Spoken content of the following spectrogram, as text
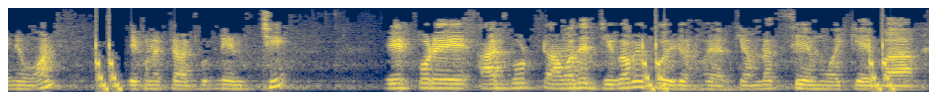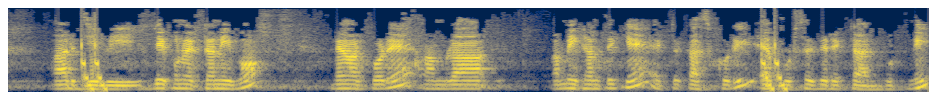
এনি ওয়ান যে কোনো একটা আর্টবোর্ড নিয়ে নিচ্ছি। এরপরে আর্টবোর্ড আমাদের যেভাবে প্রয়োজন হয় আর কি, আমরা সিএমওয়াই কে বা আর জিবি যে কোনো একটা নিব। নেওয়ার পরে আমরা, আমি এখান থেকে একটা কাজ করি এফোর সাইজের একটা আর্টবোর্ড নিই।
